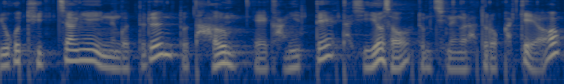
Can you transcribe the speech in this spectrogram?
요거 뒷장에 있는 것들은 또 다음 예, 강의 때 다시 이어서 좀 진행을 하도록 할게요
